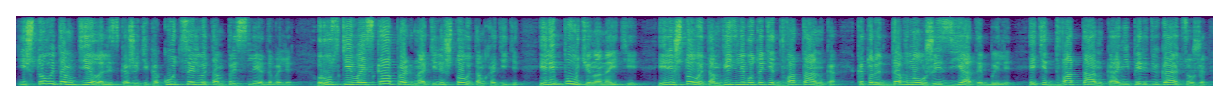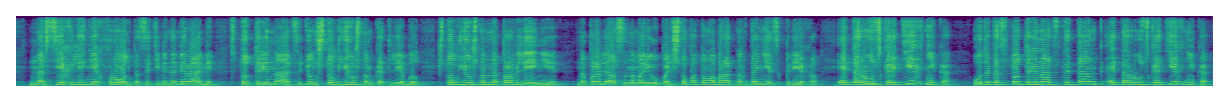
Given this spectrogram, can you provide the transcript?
И что вы там делали, скажите, какую цель вы там преследовали? Русские войска прогнать или что вы там хотите? Или Путина найти? Или что вы там видели вот эти два танка, которые давно уже изъяты были? Эти два танка, они передвигаются уже на всех линиях фронта с этими номерами 113. Он что в южном котле был, что в южном направлении направлялся на Мариуполь, что потом обратно в Донецк приехал. Это русская техника? Вот этот 113 танк, это русская техника?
